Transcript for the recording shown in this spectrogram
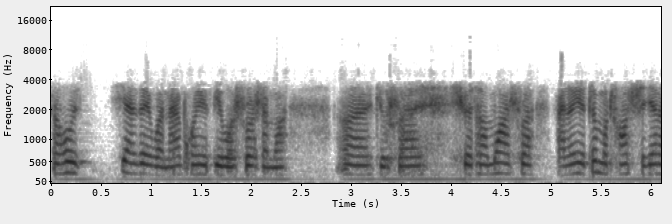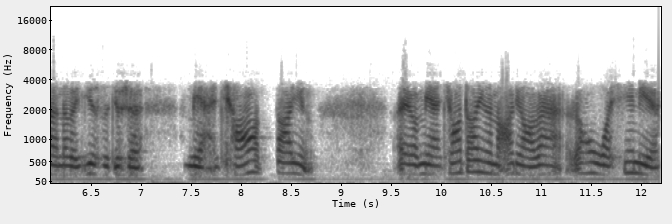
然后现在我男朋友给我说什么，嗯、就说学他妈说，反正也这么长时间的那个意思就是勉强答应，哎呦勉强答应拿两万，然后我心里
